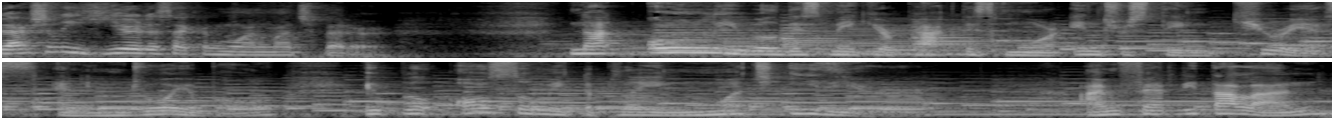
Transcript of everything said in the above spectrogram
You actually hear the second one much better. Not only will this make your practice more interesting, curious, and enjoyable, it will also make the playing much easier. I'm Ferdy Talan.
